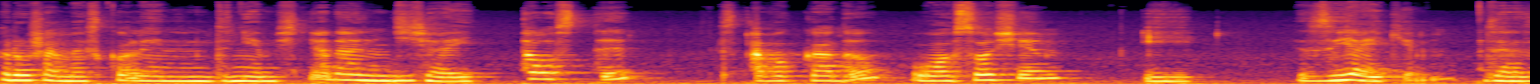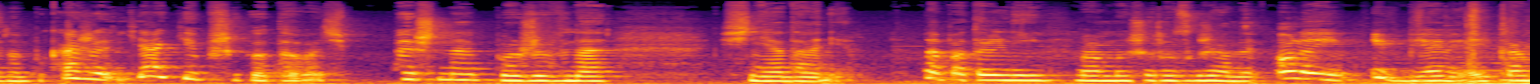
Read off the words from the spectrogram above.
Ruszamy z kolejnym dniem śniadań. Dzisiaj tosty z awokado, łososiem i z jajkiem. Zaraz Wam pokażę, jak je przygotować. Pyszne, pożywne śniadanie. Na patelni mamy już rozgrzany olej i wbijam jajka.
